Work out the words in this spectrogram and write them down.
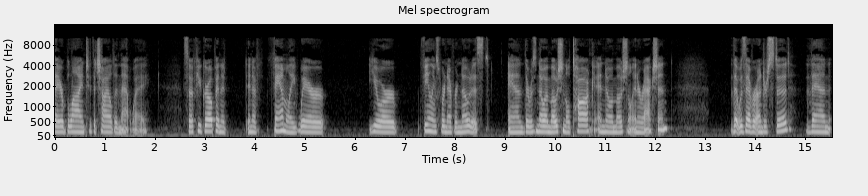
they are blind to the child in that way. So, if you grow up in a in a family where your feelings were never noticed and there was no emotional talk and no emotional interaction that was ever understood, then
